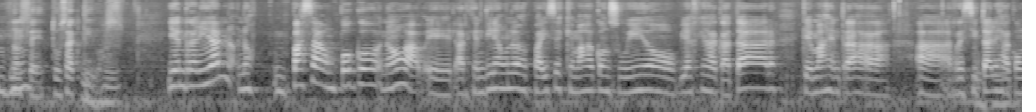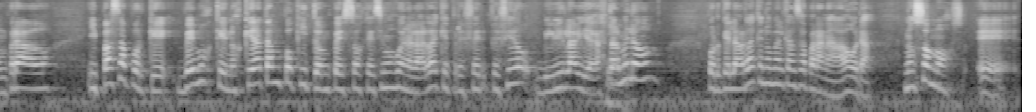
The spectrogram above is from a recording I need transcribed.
no sé, tus activos. Y en realidad nos pasa un poco, ¿no? Eh, Argentina es uno de los países que más ha consumido viajes a Qatar, que más entradas a, recitales ha comprado. Y pasa porque vemos que nos queda tan poquito en pesos que decimos, bueno, la verdad que prefiero vivir la vida, gastármelo, porque la verdad que no me alcanza para nada. Ahora, no somos, eh,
